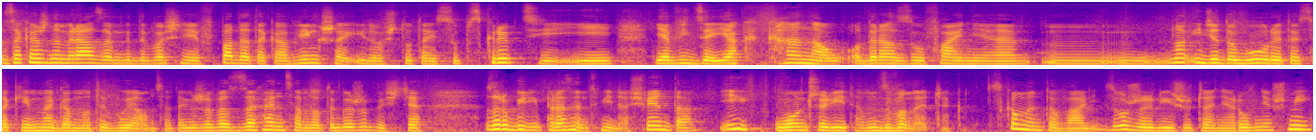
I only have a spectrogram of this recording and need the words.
y, za każdym razem, gdy właśnie wpada taka większa ilość tutaj subskrypcji i ja widzę, jak kanał od razu fajnie mm, no, idzie do góry, to jest takie mega motywujące. Także Was zachęcam do tego, żebyście zrobili prezent mi na święta i włączyli tam dzwoneczek, skomentowali, złożyli życzenia również mi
